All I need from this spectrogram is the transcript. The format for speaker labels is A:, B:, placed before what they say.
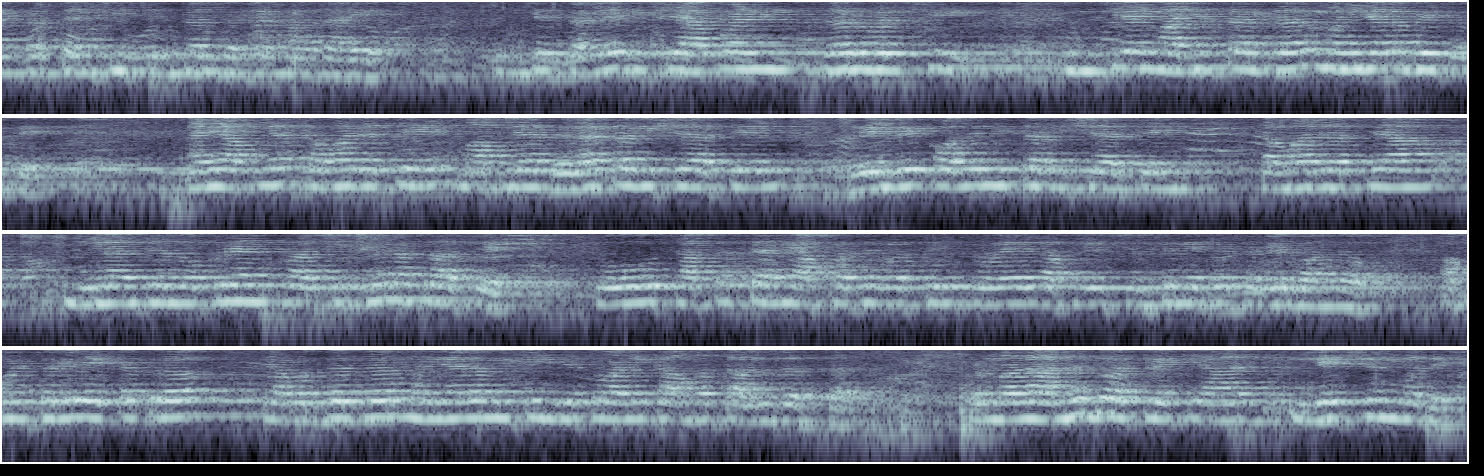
A: बद्दल घटक आज आहे तुमचे सगळे विषय आपण दरवर्षी तुमची आणि माझी तर दर महिन्याला भेट होते. आणि आपल्या समाजाचे आपल्या घराचा विषय असेल रेल्वे कॉलनीचा विषय असेल समाजातल्या मुलांच्या नोकऱ्यांचा शिक्षणाचा असेल तो सातत्याने आप्पासाहेब असतील चोयल आपले शिवसेनेचे सगळे बांधव. आपण सगळे एकत्र त्याबद्दल दर महिन्याला मीटिंग घेतो आणि कामं चालूच असतात. पण मला आनंद वाटतोय की आज इलेक्शनमध्ये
